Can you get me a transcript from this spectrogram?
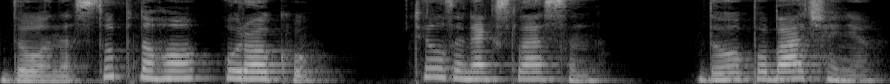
До наступного уроку. Till the next lesson. До побачення.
